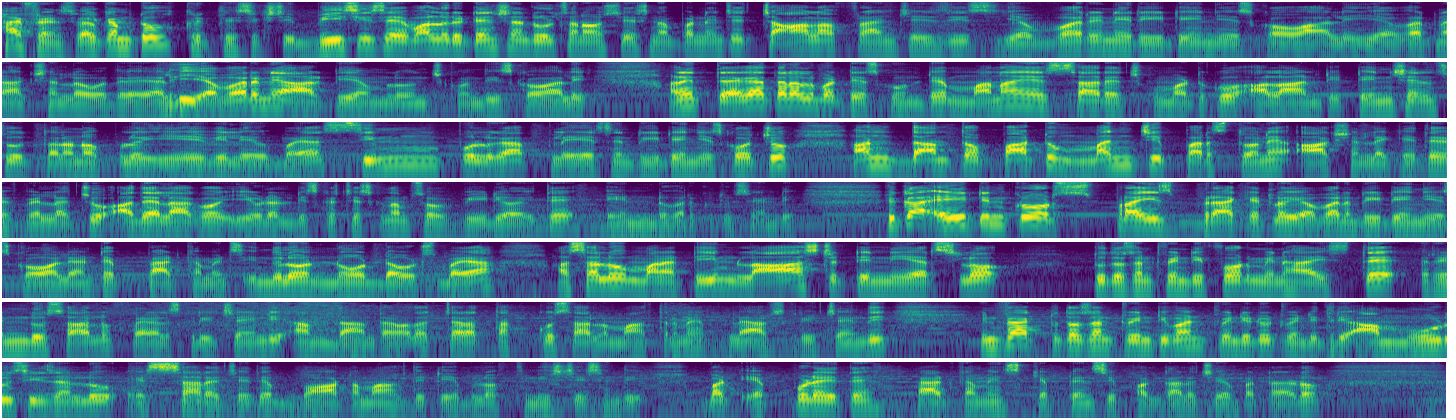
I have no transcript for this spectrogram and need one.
Hi friends welcome to Crick three sixty BCCI వాళ్ళు retention rules announce చేసినప్పటి నుంచి చాలా ఫ్రాంచైజీస్ ఎవరిని రీటైన్ చేసుకోవాలి ఎవరిని యాక్షన్లో వదిలేయాలి ఎవరిని ఆర్టీఎంలో ఉంచుకొని తీసుకోవాలి అని తెగతెరలు పట్టేసుకుంటే మన ఎస్ఆర్హెచ్కు మటుకు అలాంటి టెన్షన్స్ తలనొప్పులు ఏవి లేవు భయ సింపుల్గా ప్లేయర్స్ని రీటైన్ చేసుకోవచ్చు అండ్ దాంతోపాటు మంచి పర్స్తోనే ఆక్షన్లోకి అయితే వెళ్ళొచ్చు. అది ఎలాగో ఈ వీడియోలో డిస్కస్ చేసుకుందాం. సో వీడియో అయితే ఎండ్ వరకు చూసేయండి. ఇక ఎయిటీన్ క్రోర్స్ ప్రైస్ బ్రాకెట్లో ఎవరిని రీటైన్ చేసుకోవాలి అంటే ప్యాట్ కమెంట్స్ ఇందులో నో డౌట్స్ భయ అసలు మన టీం లాస్ట్ టెన్ ఇయర్స్లో టూ థౌజండ్ ట్వంటీ ఫోర్ మినహాయిస్తే రెండు సార్లు ఫైనల్స్కి రీచ్ అయింది. అండ్ దాని తర్వాత చాలా తక్కువ సార్లు మాత్రమే ప్లేఆఫ్స్కి రీచ్ అయింది. In fact two thousand twenty one twenty two twenty three ఆ మూడు సీజన్లు ఎస్ఆర్హెచ్ అయితే బాటమ్ ఆఫ్ ది టేబుల్లో ఫినిష్ చేసింది. బట్ ఎప్పుడైతే ప్యాట్ కమిన్స్ కెప్టెన్సీ పగ్గాలు చేపట్టాడో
